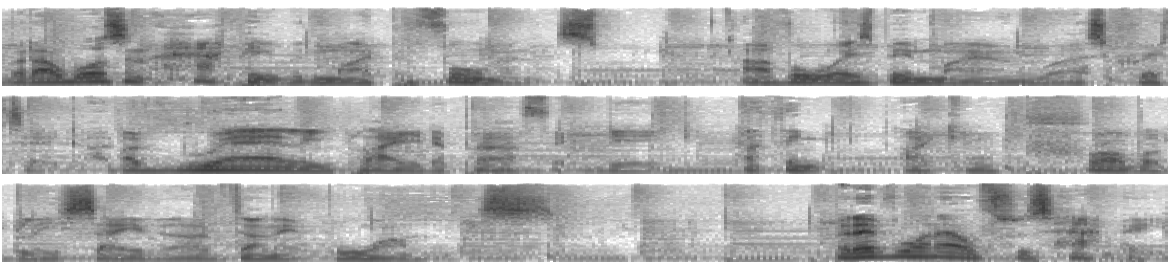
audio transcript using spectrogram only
but I wasn't happy with my performance. I've always been my own worst critic. I've rarely played a perfect gig. I think I can probably say that I've done it once. But everyone else was happy,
